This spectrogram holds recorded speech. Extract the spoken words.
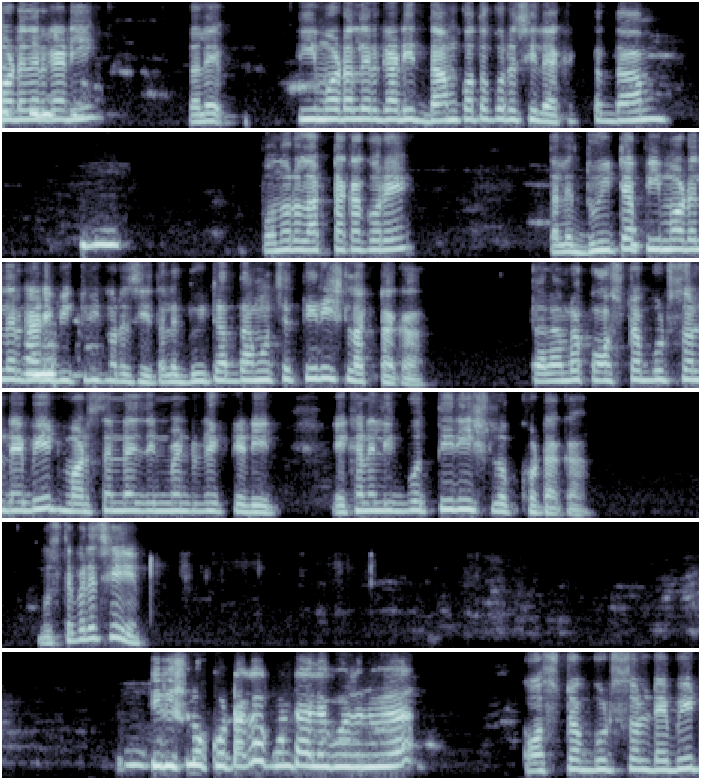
মডেলের গাড়ি? তাহলে পি মডেলের গাড়ির দাম কত করেছিল? এক একটা দাম? পনেরো লাখ টাকা করে। তাহলে দুইটা পি মডেলের গাড়ি বিক্রি করেছি। তাহলে দুইটার দাম হচ্ছে তিরিশ লাখ টাকা। তাহলে আমরা cost of goods sold debit merchandise inventory credit এখানে লিখব তিরিশ লক্ষ টাকা। বুঝতে পেরেছি? তিরিশ লক্ষ টাকা কোনটায় লিখব cost of goods sold debit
